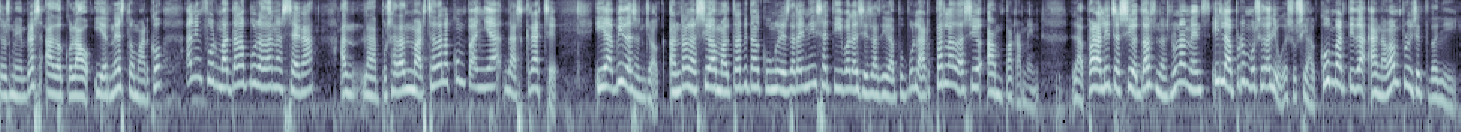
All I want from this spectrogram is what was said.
Seus membres, Ado Colau i Ernesto Marco, han informat de la posada en escena en la posada en marxa de la companyia d'Escratxe i a Vides en Joc, en relació amb el tràmit al Congrés de la Iniciativa Legislativa Popular per la dació en pagament, la paralització dels desnonaments i la promoció de lloguer social, convertida en avantprojecte de llei.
